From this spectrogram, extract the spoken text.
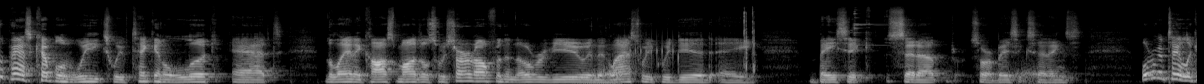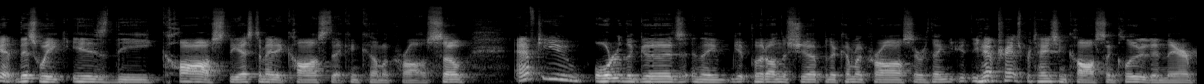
over the past couple of weeks, we've taken a look at the landed cost module. So we started off with an overview, and then last week we did a basic setup, sort of basic settings. What we're going to take a look at this week is the cost, the estimated cost that can come across. So after you order the goods and they get put on the ship and they're coming across everything, you, you have transportation costs included in there.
